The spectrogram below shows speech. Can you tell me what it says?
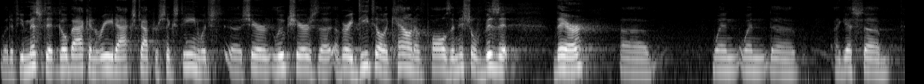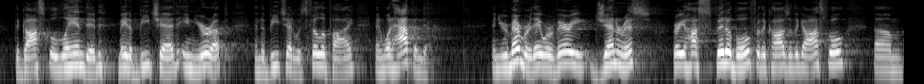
But if you missed it, go back and read Acts chapter 16, which uh, share, Luke shares a, a, very detailed account of Paul's initial visit there uh, when, when uh, I guess, um, the gospel landed, made a beachhead in Europe, and the beachhead was Philippi, and what happened there. And you remember, they were very generous very hospitable for the cause of the gospel. Um,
